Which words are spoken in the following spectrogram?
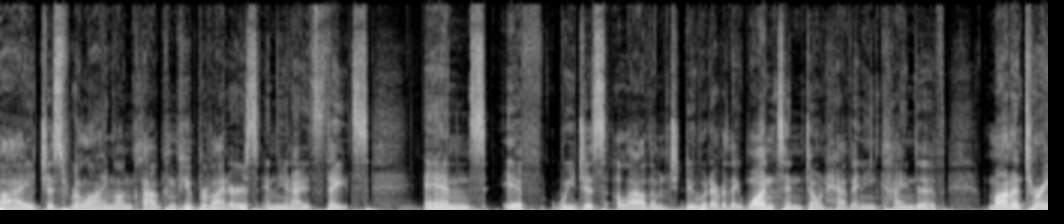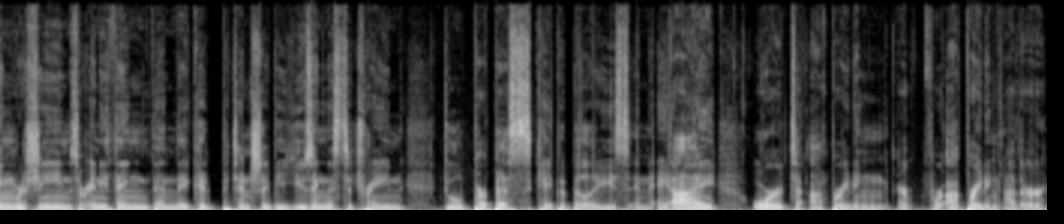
by just relying on cloud compute providers in the United States. And if we just allow them to do whatever they want and don't have any kind of monitoring regimes or anything, then they could potentially be using this to train dual purpose capabilities in AI or to operating or for operating other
